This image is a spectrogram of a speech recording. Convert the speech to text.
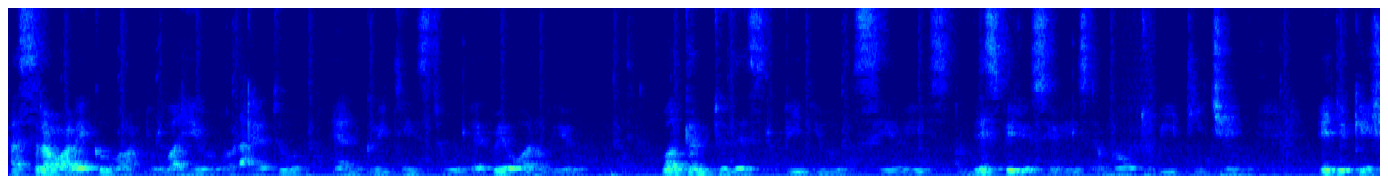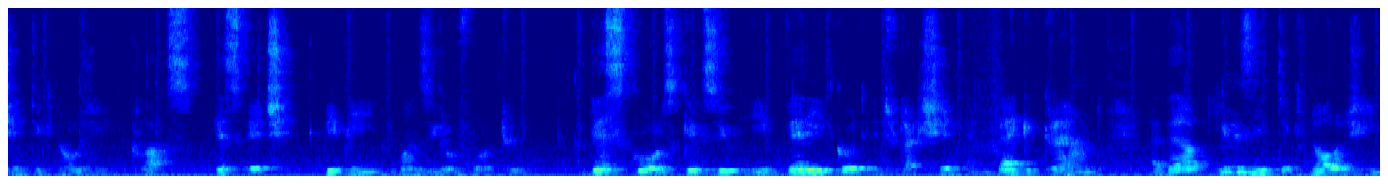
Assalamu alaikum wa rahmatullahi wa barakatuh and greetings to every one of you. Welcome to this video series. In this video series, I'm going to be teaching Education Technology class SHPP 1042. This course gives you a very good introduction and background about using technology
